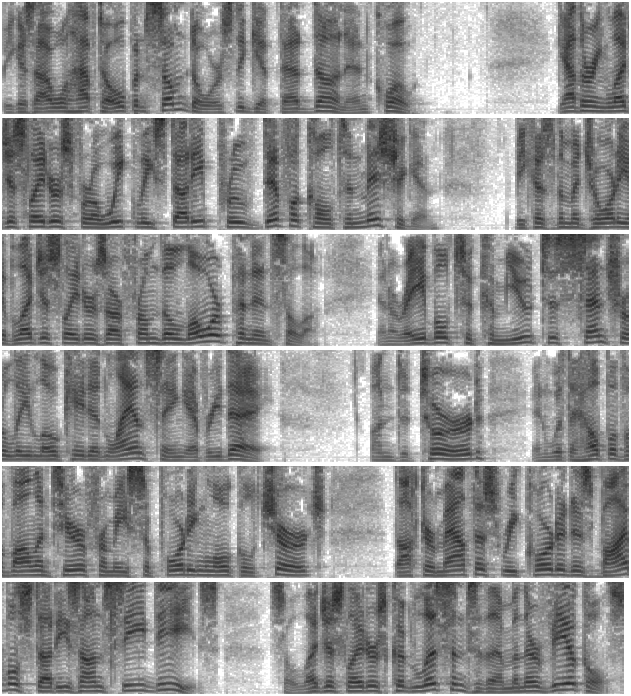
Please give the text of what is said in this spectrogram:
because I will have to open some doors to get that done, end quote. Gathering legislators for a weekly study proved difficult in Michigan because the majority of legislators are from the lower peninsula and are able to commute to centrally located Lansing every day. Undeterred, and with the help of a volunteer from a supporting local church, Dr. Mathis recorded his Bible studies on CDs so legislators could listen to them in their vehicles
